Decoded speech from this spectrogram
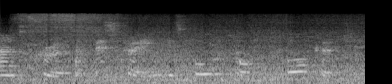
and Crewe. This train is formed of four coaches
